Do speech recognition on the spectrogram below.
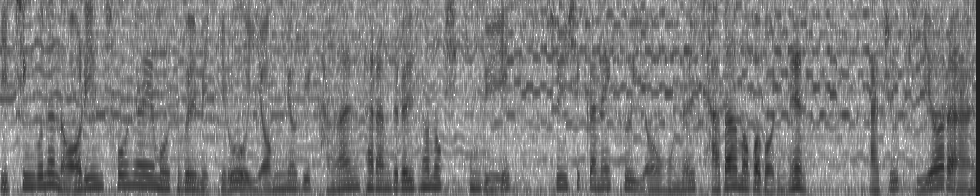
이 친구는 어린 소녀의 모습을 미끼로 영력이 강한 사람들을 현혹시킨 뒤 순식간에 그 영혼을 잡아먹어버리는 아주 비열한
